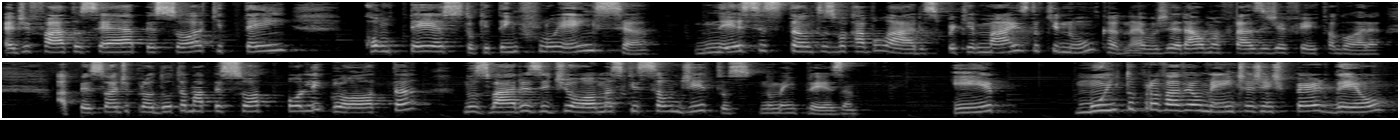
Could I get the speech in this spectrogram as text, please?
É de fato ser a pessoa que tem contexto, que tem influência nesses tantos vocabulários, porque mais do que nunca, né, vou gerar uma frase de efeito agora. A pessoa de produto é uma pessoa poliglota nos vários idiomas que são ditos numa empresa. E muito provavelmente a gente perdeu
